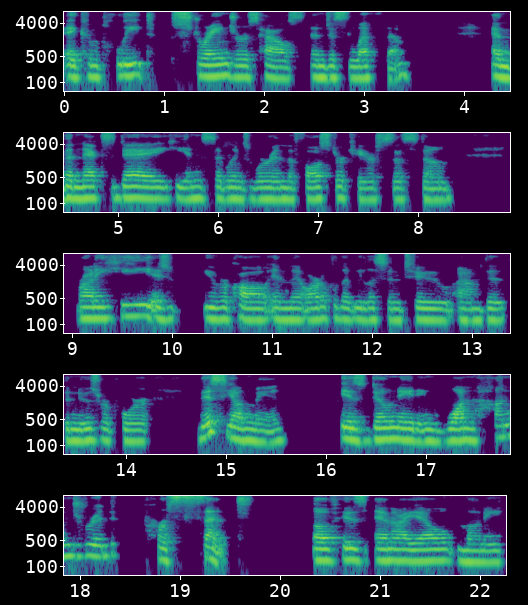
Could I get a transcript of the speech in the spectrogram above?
a complete stranger's house, and just left them. And the next day, he and his siblings were in the foster care system. Ronnie, he, as you recall in the article that we listened to, um, the, the news report, this young man is donating 100 percent of his NIL money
